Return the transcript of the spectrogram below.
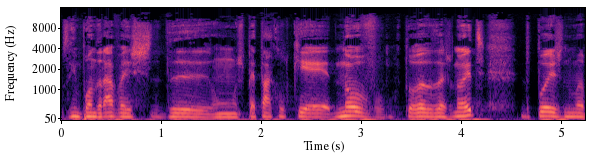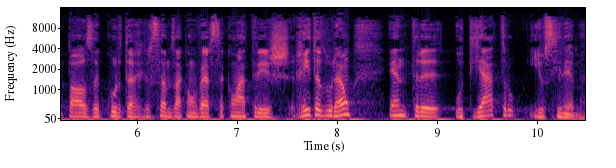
Os imponderáveis de um espetáculo que é novo todas as noites. Depois, numa pausa curta, regressamos à conversa com a atriz Rita Durão entre o teatro e o cinema.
